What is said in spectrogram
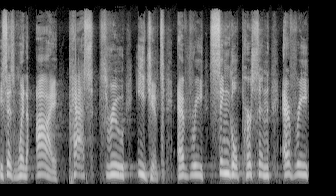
He says, When I pass through Egypt, every single person, every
